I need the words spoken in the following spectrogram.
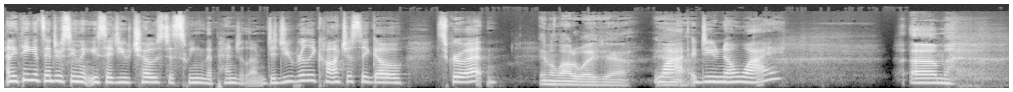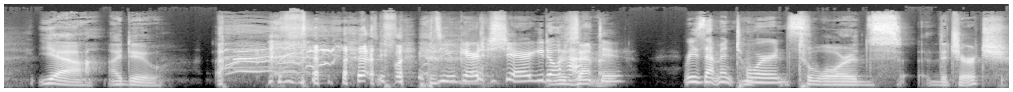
And I think it's interesting that you said you chose to swing the pendulum. Did you really consciously go screw it? In a lot of ways, yeah. Why? Do you know why? Um, yeah, I do. Do you care to share? You don't have to. Resentment towards. towards the church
